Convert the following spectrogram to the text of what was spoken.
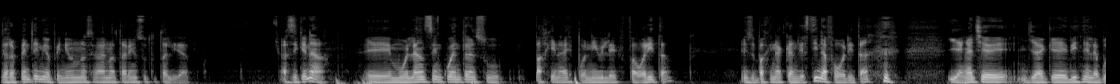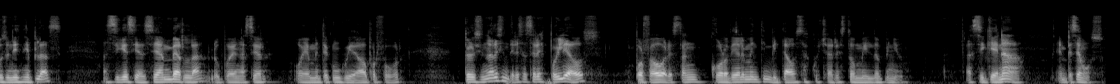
de repente mi opinión no se va a notar en su totalidad. Así que nada, eh, Mulan se encuentra en su página disponible favorita, en su página clandestina favorita, y en HD, ya que Disney la puso en Disney Plus. Así que si desean verla, lo pueden hacer, obviamente con cuidado, por favor. Pero si no les interesa ser spoileados, por favor, están cordialmente invitados a escuchar esta humilde opinión. Así que nada, empecemos.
